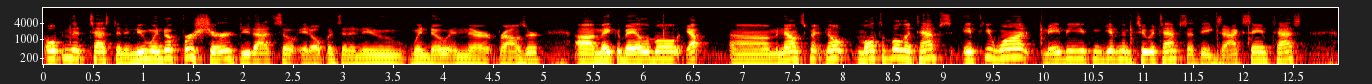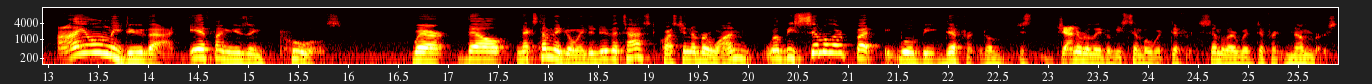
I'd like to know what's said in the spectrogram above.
open the test in a new window for sure. Do that so it opens in a new window in their browser. Uh, make available. Yep um, announcement, nope, multiple attempts. If you want, maybe you can give them two attempts at the exact same test. I only do that if I'm using pools where they'll, next time they go in to do the test, question number one will be similar, but it will be different. It'll just, generally, it'll be similar with different, similar with different numbers.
